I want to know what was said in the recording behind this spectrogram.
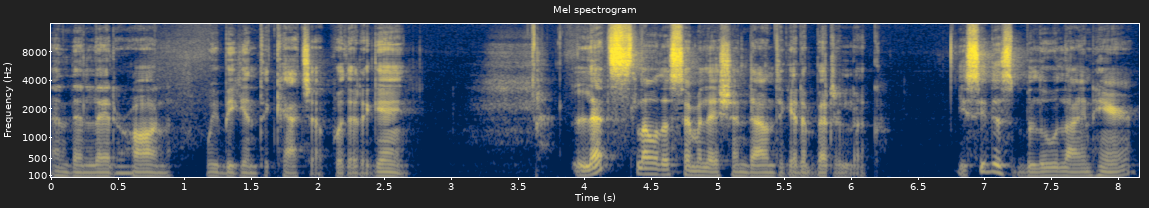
and then later on we begin to catch up with it again. Let's slow the simulation down to get a better look. You see this blue line here?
